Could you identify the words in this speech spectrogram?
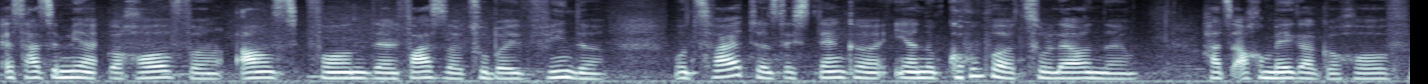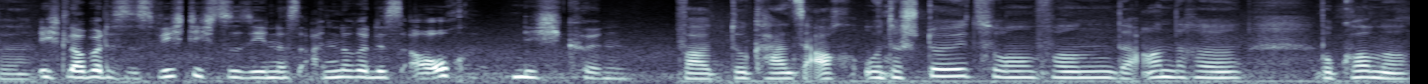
Es hat mir geholfen, Angst vor dem Wasser zu überwinden. Und zweitens, ich denke, in einer Gruppe zu lernen, hat auch mega geholfen. Ich glaube, das ist wichtig zu sehen, dass andere das auch nicht können. Weil du kannst auch Unterstützung von den anderen bekommen.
